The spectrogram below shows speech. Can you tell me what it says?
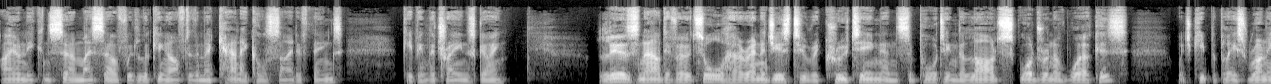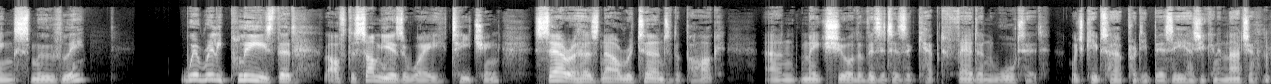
I only concern myself with looking after the mechanical side of things, keeping the trains going. Liz now devotes all her energies to recruiting and supporting the large squadron of workers, which keep the place running smoothly. We're really pleased that, after some years away teaching, Sarah has now returned to the park and makes sure the visitors are kept fed and watered, which keeps her pretty busy, as you can imagine.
